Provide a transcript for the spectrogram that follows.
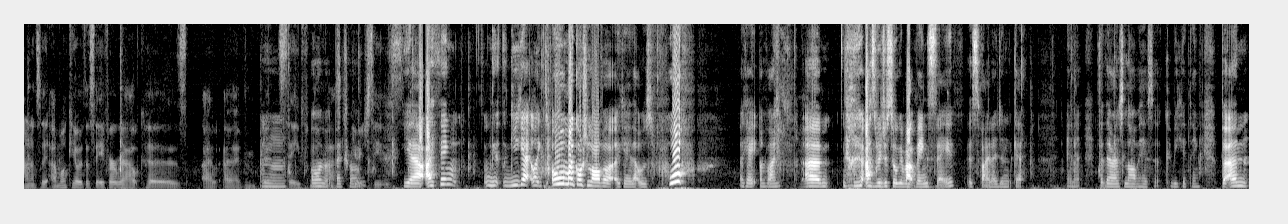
Honestly, I'm okay with the safer route because I, I haven't been Mm. safe. Oh, I'm at bedrock. UHCs. Yeah, I think you get like oh my gosh, lava. Okay, that was whew. Okay, I'm fine. Um, as we're just talking about being safe, it's fine. I didn't get in it, but there is lava here, so it could be a good thing. But um,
